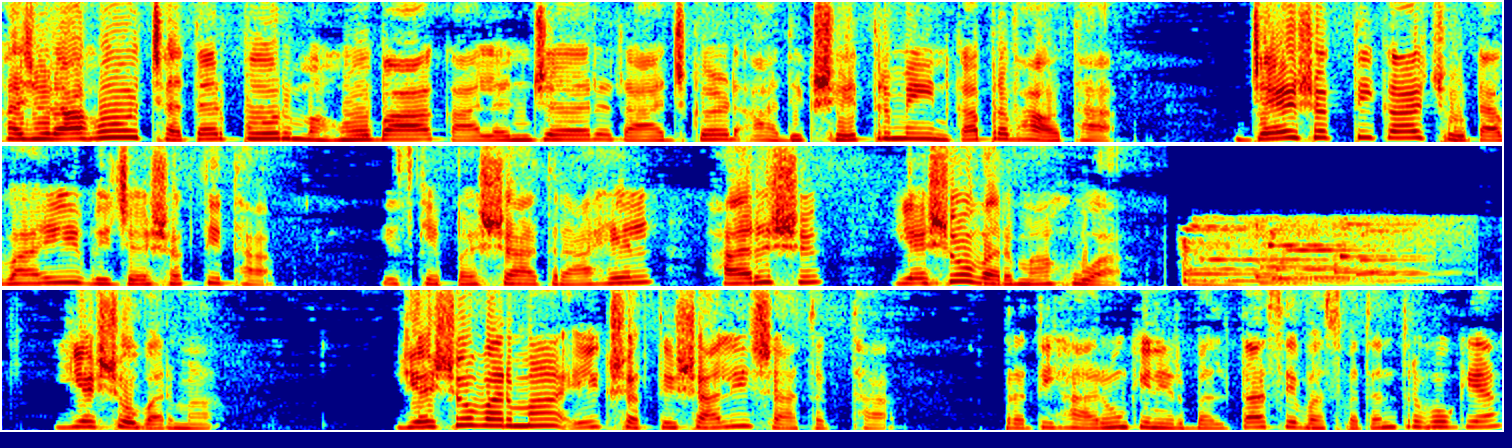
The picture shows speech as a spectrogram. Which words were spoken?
खजुराहो, छतरपुर, महोबा, कालंजर, राजगढ़ आदि क्षेत्र में इनका प्रभाव था। जय शक्ति का छोटा भाई विजय शक्ति था। इसके पश्चात राहेल, हर्ष, यशोवर्मा हुआ। यशोवर्मा। यशोवर्मा एक शक्तिशाली शासक था। प्रतिहारों की निर्बलता से वह स्वतंत्र हो गया।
